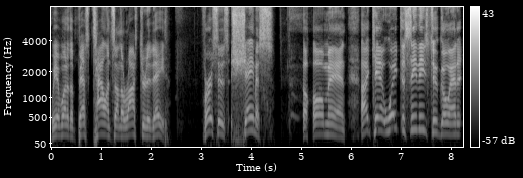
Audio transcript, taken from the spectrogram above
We have one of the best talents on the roster to date versus Sheamus. Oh, man. I can't wait to see these two go at it.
